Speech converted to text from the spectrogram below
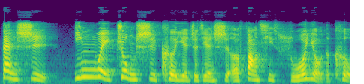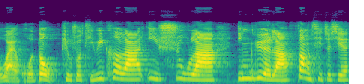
但是。因为重视课业这件事而放弃所有的课外活动，譬如说体育课啦、艺术啦、音乐啦，放弃这些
